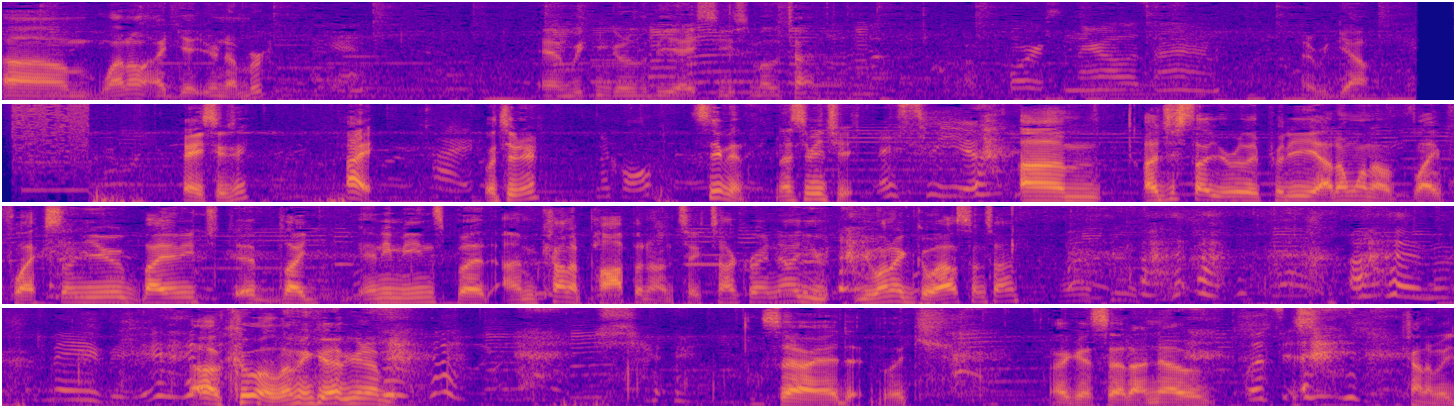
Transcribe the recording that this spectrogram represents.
Um, why don't I get your number Okay. and we can go to the BAC some other time? Of course, and there all the time. There we go. Hey, Susie. Hi. Hi. What's your name? Nicole. Steven. Nice to meet you. Nice to meet you. Um, I just thought you were really pretty. I don't want to like flex on you by any uh, like any means, but I'm kind of popping on TikTok right now. You you want to go out sometime? Um, maybe. Oh, cool. Let me grab your number. Sorry, I did, like like I said, I know What's it's kind of a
